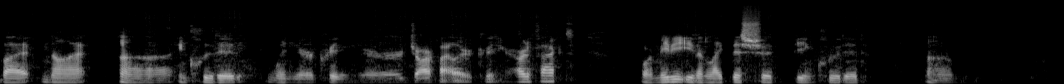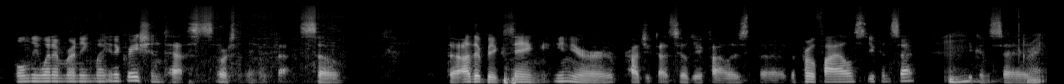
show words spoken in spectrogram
but not uh, included when you're creating your jar file or creating your artifact, or maybe even like this should be included um, only when I'm running my integration tests or something like that. So the other big thing in your project.clj file is the, the profiles you can set. Mm-hmm. You can say right.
